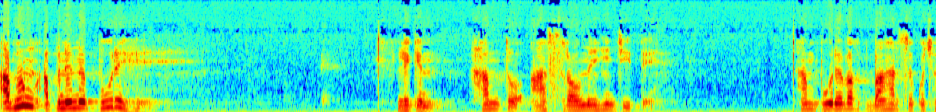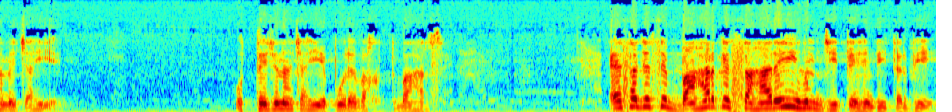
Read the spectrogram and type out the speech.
अब हम अपने में पूरे हैं, लेकिन हम तो आश्रव में ही जीते हैं। हम पूरे वक्त बाहर से कुछ हमें चाहिए। उत्तेजना चाहिए पूरे वक्त बाहर से। ऐसा जैसे बाहर के सहारे ही हम जीते हैं भीतर भी।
